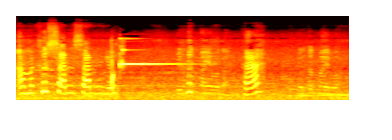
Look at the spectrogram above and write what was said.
เอามันคือสันๆอยู่ เป็นทันไหมวะน่ะฮะ เป็นทันไหมวะ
